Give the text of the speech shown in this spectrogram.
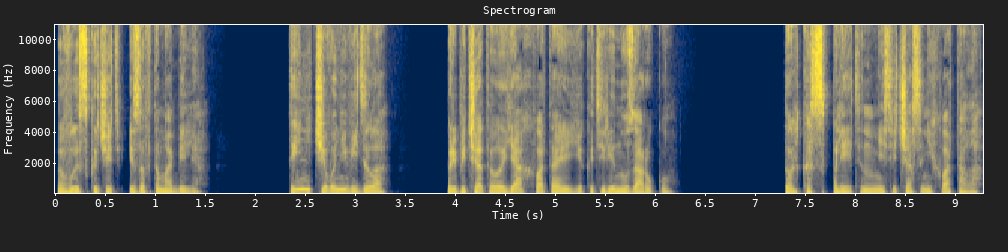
выскочить из автомобиля. «Ты ничего не видела», — припечатала я, хватая Екатерину за руку. Только сплетен мне сейчас и не хватало.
